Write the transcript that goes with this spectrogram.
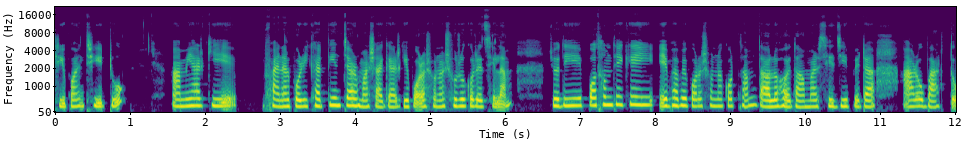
3.32 আমি আর কি ফাইনাল পরীক্ষার ৩-৪ মাস আগে আর কি পড়াশোনা শুরু করেছিলাম। যদি প্রথম থেকেই এভাবে পড়াশোনা করতাম, তাহলে হয়তো আমার সিজিপিএটা আরও বাড়তো।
